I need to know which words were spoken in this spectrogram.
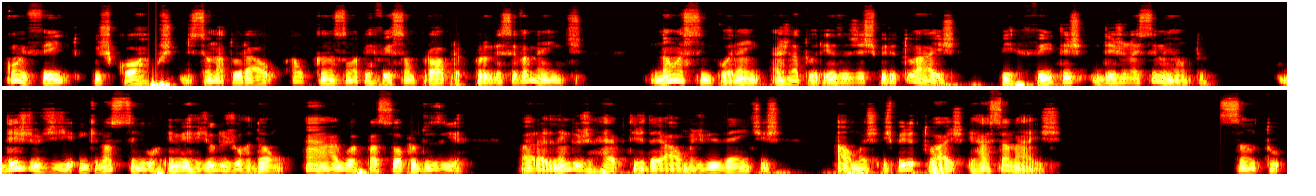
Com efeito, os corpos, de seu natural, alcançam a perfeição própria progressivamente. Não assim, porém, as naturezas espirituais, perfeitas desde o nascimento. Desde o dia em que Nosso Senhor emergiu do Jordão, a água passou a produzir, para além dos répteis das almas viventes, almas espirituais e racionais. Santo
